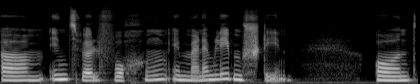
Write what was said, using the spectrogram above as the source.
ähm, in zwölf Wochen in meinem Leben stehen. Und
